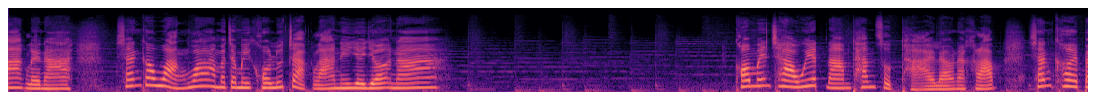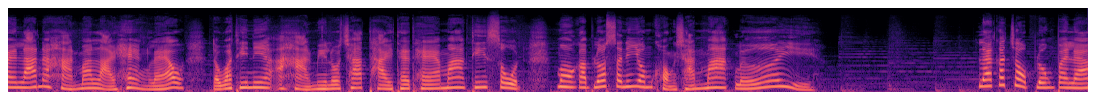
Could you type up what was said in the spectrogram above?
มากๆเลยนะ ฉันก็หวังว่ามันจะมีคนรู้จักร้านนี้เยอะๆนะคอมเมนต์ชาวเวียดนามท่านสุดท้ายแล้วนะครับ ฉันเคยไปร้านอาหารมาหลายแห่งแล้ว แต่ว่าที่เนี่ยอาหารมีรสชาติไทยแท้ๆมากที่สุด เหมาะกับรสนิยมของฉันมากเลย และก็จบลงไปแล้ว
